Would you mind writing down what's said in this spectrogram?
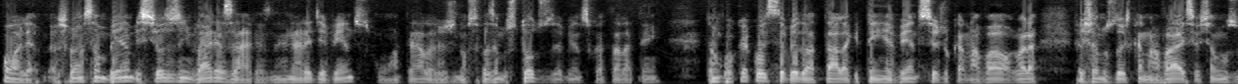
Olha, os planos são bem ambiciosos em várias áreas. Né? Na área de eventos, com a hoje nós fazemos todos os eventos que a Atala tem. Então, qualquer coisa que você vê do Atala que tem eventos, seja o carnaval, agora fechamos dois carnavais, fechamos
